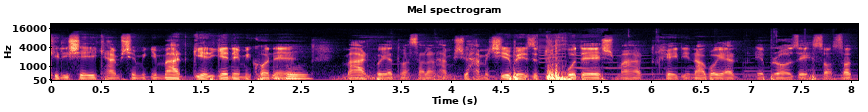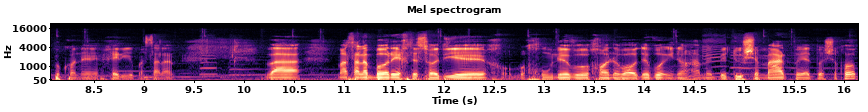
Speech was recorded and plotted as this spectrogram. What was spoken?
کلیشه ای که همیشه میگی مرد گریه نمی‌کنه. مرد باید مثلا همیشه همه چی رو بریزه تو خودش. مرد خیلی نباید ابراز احساسات بکنه. خیلی مثلا و مثلا بار اقتصادی خونه و خانواده و اینا همه به دوش مرد باید باشه. خب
